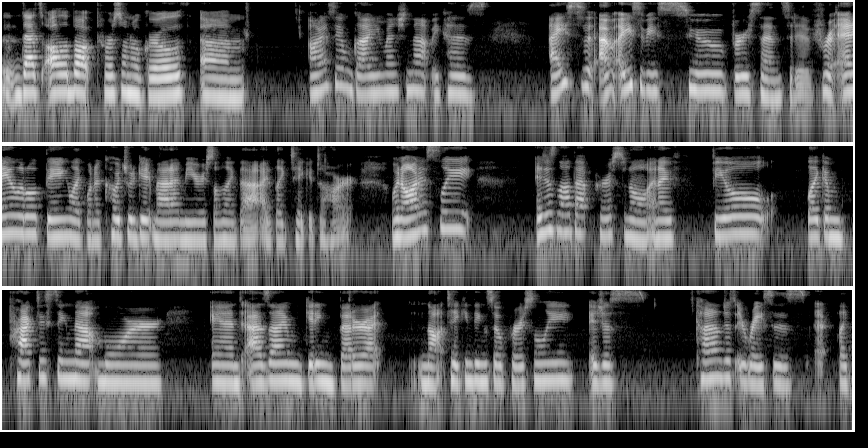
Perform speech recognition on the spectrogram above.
That's all about personal growth. Um, Honestly, I'm glad you mentioned that because I used to I used to be super sensitive for any little thing. Like when a coach would get mad at me or something like that, I'd like take it to heart. When honestly, it's just not that personal and i feel like i'm practicing that more and as i'm getting better at not taking things so personally it just kind of just erases like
